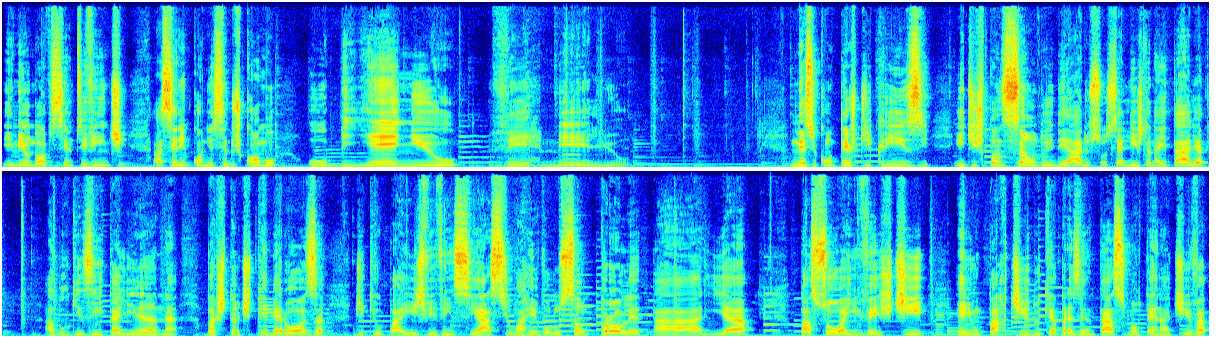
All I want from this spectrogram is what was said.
e 1920 a serem conhecidos como o Biênio Vermelho. Nesse contexto de crise e de expansão do ideário socialista na Itália, a burguesia italiana, bastante temerosa de que o país vivenciasse uma revolução proletária, passou a investir em um partido que apresentasse uma alternativa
